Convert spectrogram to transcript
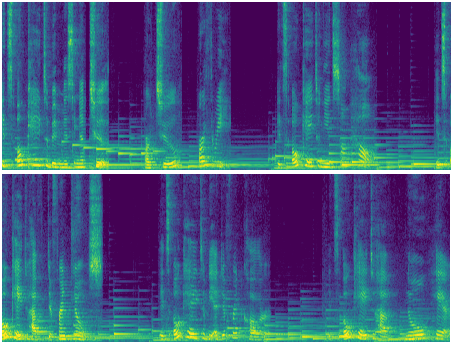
It's okay to be missing a tooth, or two, or three. It's okay to need some help. It's okay to have different nose. It's okay to be a different color. It's okay to have no hair.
